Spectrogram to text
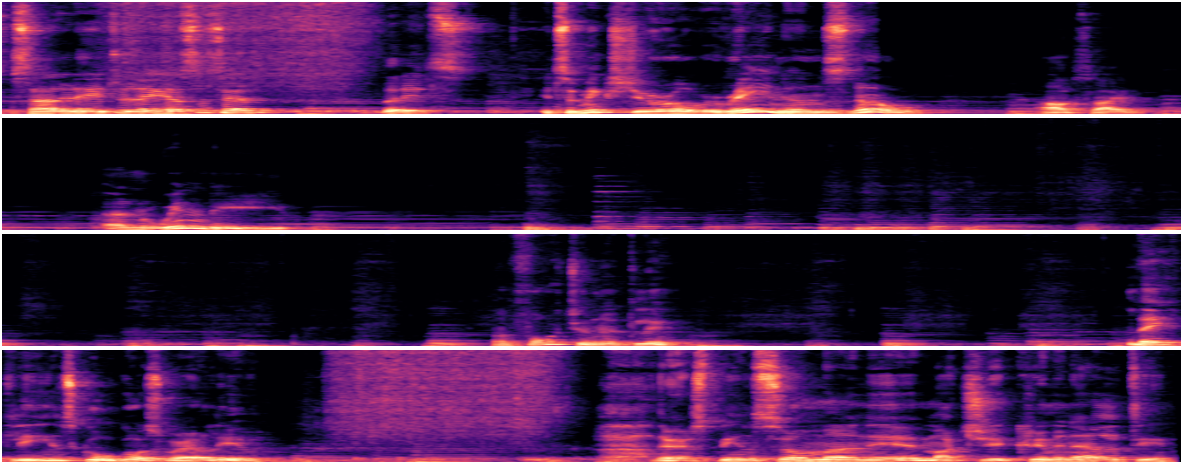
It's Saturday today as I said, but it's it's a mixture of rain and snow outside and windy. Unfortunately, lately in Skogås where I live, there's been so many, much criminality.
